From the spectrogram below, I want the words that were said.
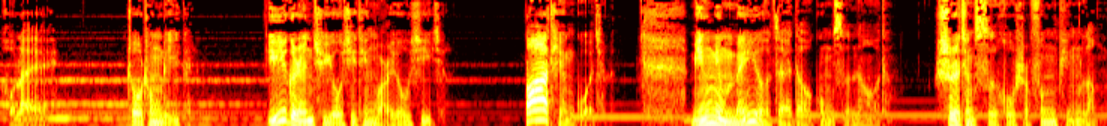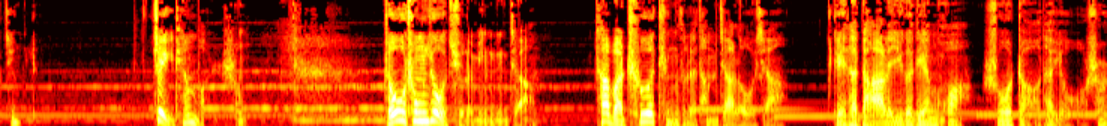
后来，周冲离开了，一个人去游戏厅玩游戏去了。八天过去了，明明没有再到公司闹腾。事情似乎是风平浪静了。这一天晚上，周冲又去了明明家，他把车停在了他们家楼下，给他打了一个电话，说找他有事儿。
